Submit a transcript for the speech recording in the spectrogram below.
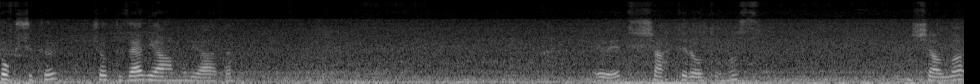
Çok şükür çok güzel yağmur yağdı. Evet, şahtir otumuz. İnşallah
